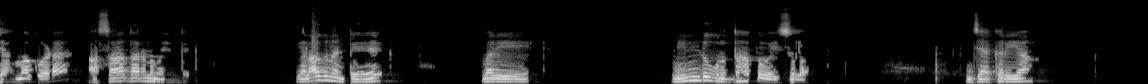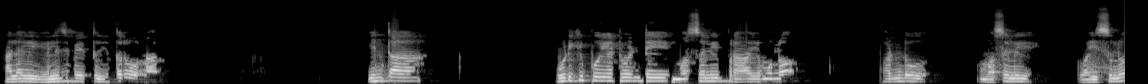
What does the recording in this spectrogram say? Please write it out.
జన్మ కూడా అసాధారణమైంది. ఎలాగనంటే మరి నిండు వృద్ధాప్య వయసులో జకరియా అలాగే ఎలిజబెత్ ఇద్దరు ఉన్నారు. ఇంత ఉడికిపోయేటువంటి మొసలి ప్రాయములో పండు మొసలి వయసులో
